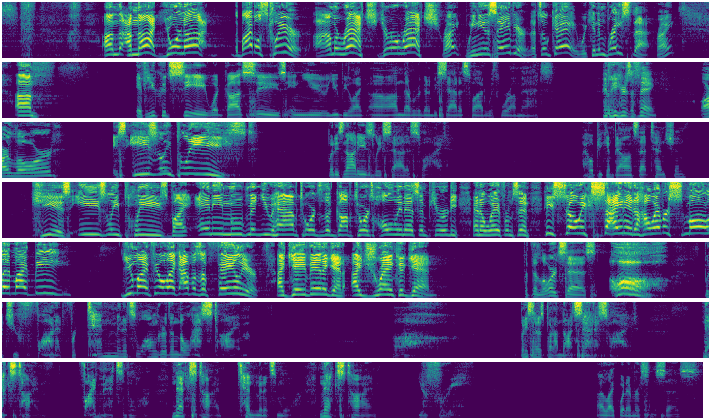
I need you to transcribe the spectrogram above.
I'm, I'm not, you're not. The Bible's clear. I'm a wretch, you're a wretch, right? We need a Savior. That's okay. We can embrace that, right? Um, if you could see what God sees in you, you'd be like, uh, I'm never going to be satisfied with where I'm at. But here's the thing our Lord is easily pleased, but he's not easily satisfied. I hope you can balance that tension. He is easily pleased by any movement you have towards the God, towards holiness and purity and away from sin. He's so excited, however small it might be. You might feel like I was a failure. I gave in again. I drank again. But the Lord says, "Oh, but you fought it for 10 minutes longer than the last time." Oh. But he says, But I'm not satisfied. Next time, five minutes more. Next time, 10 minutes more. Next time, you're free. I like what Emerson says.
